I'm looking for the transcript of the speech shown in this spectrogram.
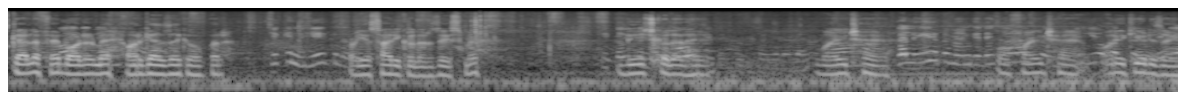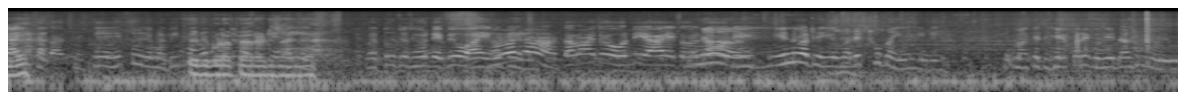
स्कैलफ है बॉर्डर में और के ऊपर। और ये सारी कलर्स है इसमें। बीच कलर है वाइट है ऑफ़ वाइट है और एक ये डिज़ाइन है। ये भी बड़ा प्यारा डिज़ाइन है। मूंखे त हे परे को हे ॾाढो वणियो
